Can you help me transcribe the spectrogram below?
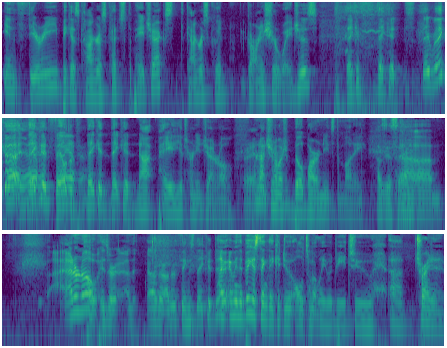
In theory, because Congress cuts the paychecks, Congress could garnish your wages. They could, they could, they really could. Yeah, yeah, they could fail Oh, to, yeah. they could, they could not pay the attorney general. Right. I'm not sure how much Bill Barr needs the money. I was gonna say. Um, I I don't know. Is there are there- other things they could do? I, I mean, the biggest thing they could do ultimately would be to uh, try to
